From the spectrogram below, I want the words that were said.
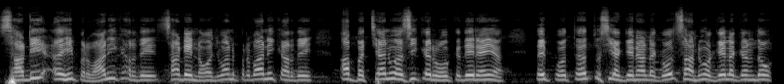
ਸਾਡੀ ਅਸੀਂ ਪਰਵਾਹ ਨਹੀਂ ਕਰਦੇ, ਸਾਡੇ ਨੌਜਵਾਨ ਪਰਵਾਹ ਨਹੀਂ ਕਰਦੇ ਆ ਬੱਚਿਆਂ ਨੂੰ ਅਸੀਂ ਕਿ ਰੋਕਦੇ ਰਹੇ ਆ ਵੀ ਪੁੱਤ, ਤੁਸੀਂ ਅੱਗੇ ਨਾ ਲੱਗੋ, ਸਾਨੂੰ ਅੱਗੇ ਲੱਗਣ ਦਿਓ।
